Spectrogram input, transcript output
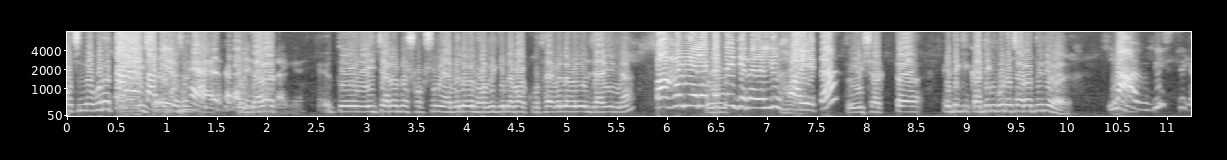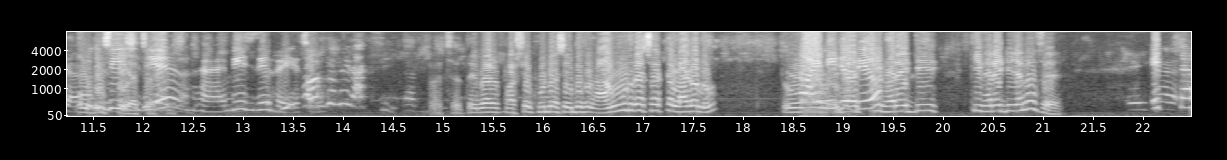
পছন্দ করে তারা শাকটা- হ্যাঁ তো যারা তো এই চারাটা সবসময় অ্যাভেলেবেল হবে কিনা বা কোথায় অ্যাভেলেবেল জানি না। পাহাড়ি এলাকাতে জেনারেলি হয় এটা। তো এই শাকটা এটা কি কাটিং করে চারা তৈরি হয়? না বীজ থেকে বীজ দিয়ে বীজ আছে। দিয়ে হ্যাঁ বীজ দিয়ে হয়ে গেছে। রাখছি। আচ্ছা তো এবার পাশে ফুল আছে। দেখুন আঙুর গাছও একটা লাগানো। তো। কি ভ্যারাইটি কি ভ্যারাইটি জানা আছে? এটা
